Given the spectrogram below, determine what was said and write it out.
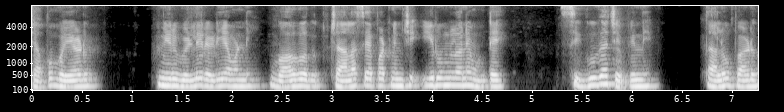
చెప్పబోయాడు. మీరు వెళ్ళి రెడీ అవ్వండి. బాగోదు. చాలాసేపటి నుంచి ఈ రూమ్లోనే ఉంటే. సిగ్గుగా చెప్పింది. తలూపాడు.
